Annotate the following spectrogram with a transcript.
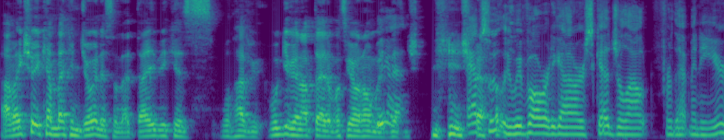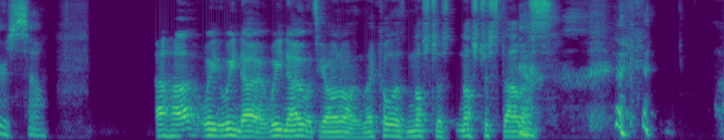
uh, make sure you come back and join us on that day because we'll have you, we'll give you an update of what's going on with yeah, Absolutely. We've already got our schedule out for that many years. So. Uh huh. We, we know. We know what's going on. They call us Nostras, Nostradamus. Yeah.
